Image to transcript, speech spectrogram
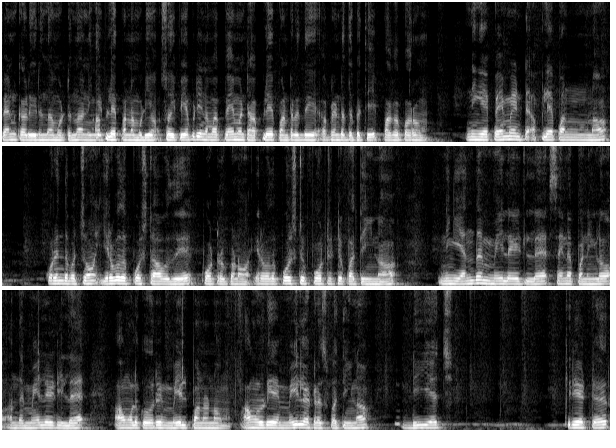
பேன் கார்டு இருந்தால் மட்டும்தான் நீங்கள் அப்ளை பண்ண முடியும். ஸோ இப்போ எப்படி நம்ம பேமெண்ட் அப்ளை பண்ணுறது அப்படின்றத பற்றி பார்க்க போகிறோம் நீங்கள் பேமெண்ட் அப்ளை பண்ணணும்னா குறைந்தபட்சம் இருபது போஸ்ட்டாவது போட்டிருக்கணும். இருபது போஸ்ட்டு போட்டுட்டு பார்த்தீங்கன்னா நீங்கள் எந்த மெயில் ஐடியில் சைன் அப் பண்ணீங்களோ அந்த மெயில் ஐடியில் அவங்களுக்கு ஒரு மெயில் பண்ணணும். அவங்களுடைய மெயில் அட்ரஸ் பார்த்தீங்கன்னா DH creator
